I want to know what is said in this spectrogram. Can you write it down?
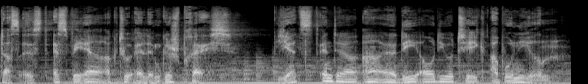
Das ist SWR aktuell im Gespräch. Jetzt in der ARD Audiothek abonnieren.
